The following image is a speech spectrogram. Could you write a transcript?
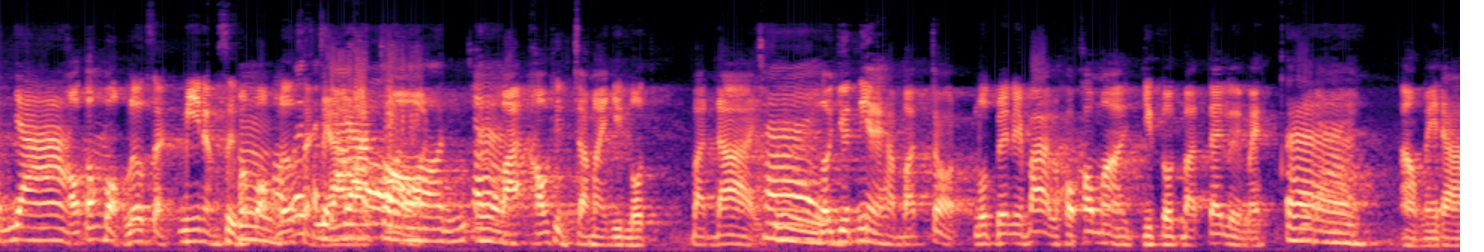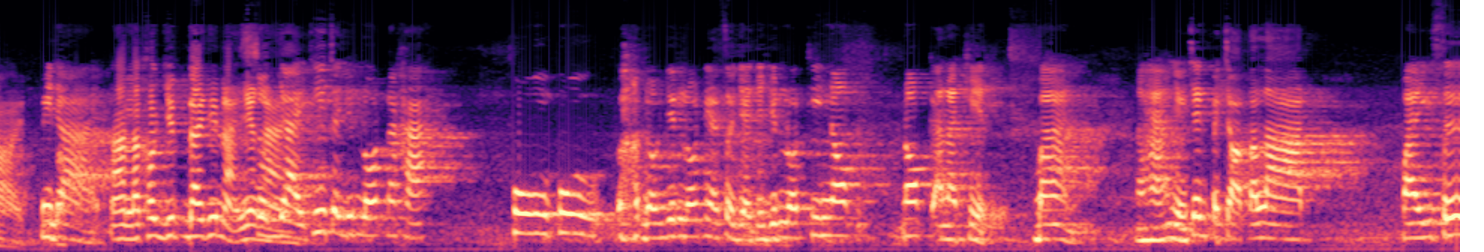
สัญญา เขาต้องบอกเลิกสัญมีหนังสือมาบอกเลิกสัญสัญญาญาบัสก่ก่ออนใช่เออบัสเขาถึงจะมายึดรถบัสได้ ใช่ เรายึดนี่ไงครับบัสจอดรถไว้ในบ้านแล้วเขาเข้ามายึดรถบัสได้เลยไหมอ่าไม่ได้อ้าวไม่ได้ไม่ได้ อ่าแล้วเขายึดได้ที่ไหนยังไง ส่วนใหญ่ที่จะยึดรถนะคะ ผู้ผู้ โดนยึดรถเนี่ยส่วนใหญ่จะยึดรถที่นอกนอกอาณาเขตบ้านนะคะอย่างเช่นไปจอดตลาด ไปซื้อ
